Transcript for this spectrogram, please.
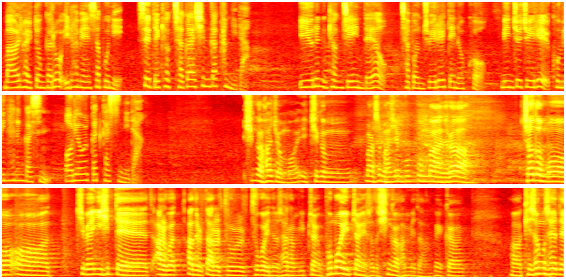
마을 활동가로 일하면서 보니 세대 격차가 심각합니다. 이유는 경제인데요. 자본주의를 떼놓고 민주주의를 고민하는 것은 어려울 것 같습니다. 심각하죠. 뭐 지금 말씀하신 뿐만 아니라 저도 뭐 어, 집에 20대 아들 딸을 둘 두고 있는 사람 입장 부모 입장에서도 심각합니다. 그러니까 어, 기성세대들이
